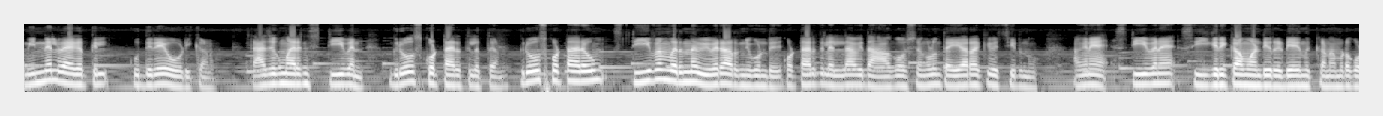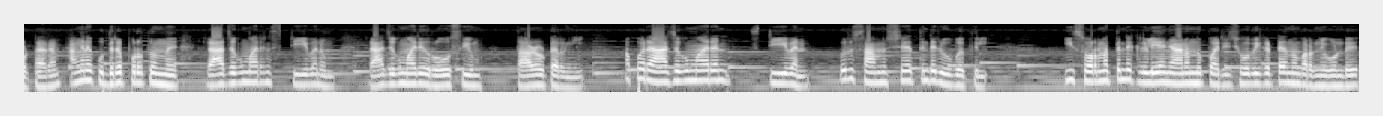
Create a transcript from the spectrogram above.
മിന്നൽ വേഗത്തിൽ കുതിരയെ ഓടിക്കണം. രാജകുമാരൻ സ്റ്റീവൻ ഗ്രോസ് കൊട്ടാരത്തിലെത്തുകയാണ്. ഗ്രോസ് കൊട്ടാരവും സ്റ്റീവൻ വരുന്ന വിവരം അറിഞ്ഞുകൊണ്ട് കൊട്ടാരത്തിൽ എല്ലാവിധ ആഘോഷങ്ങളും തയ്യാറാക്കി വെച്ചിരുന്നു. അങ്ങനെ സ്റ്റീവനെ സ്വീകരിക്കാൻ വേണ്ടി റെഡിയായി നിൽക്കുകയാണ് നമ്മുടെ കൊട്ടാരം. അങ്ങനെ കുതിരപ്പുറത്ത് നിന്ന് രാജകുമാരൻ സ്റ്റീവനും രാജകുമാരി റോസിയും താഴോട്ടിറങ്ങി. അപ്പോൾ രാജകുമാരൻ സ്റ്റീവൻ ഒരു സംശയത്തിന്റെ രൂപത്തിൽ ഈ സ്വർണത്തിന്റെ കിളിയെ ഞാനൊന്ന് പരിശോധിക്കട്ടെ എന്ന് പറഞ്ഞുകൊണ്ട്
